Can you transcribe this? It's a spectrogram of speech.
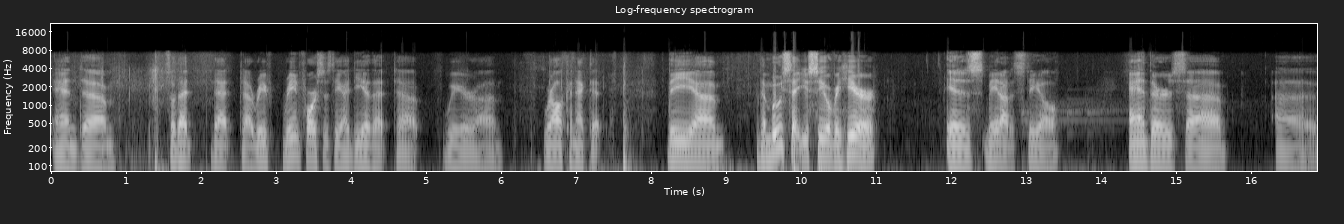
And um, so that that uh, re- reinforces the idea that uh, we're um, we're all connected. The um, the moose that you see over here is made out of steel, and there's uh, uh,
